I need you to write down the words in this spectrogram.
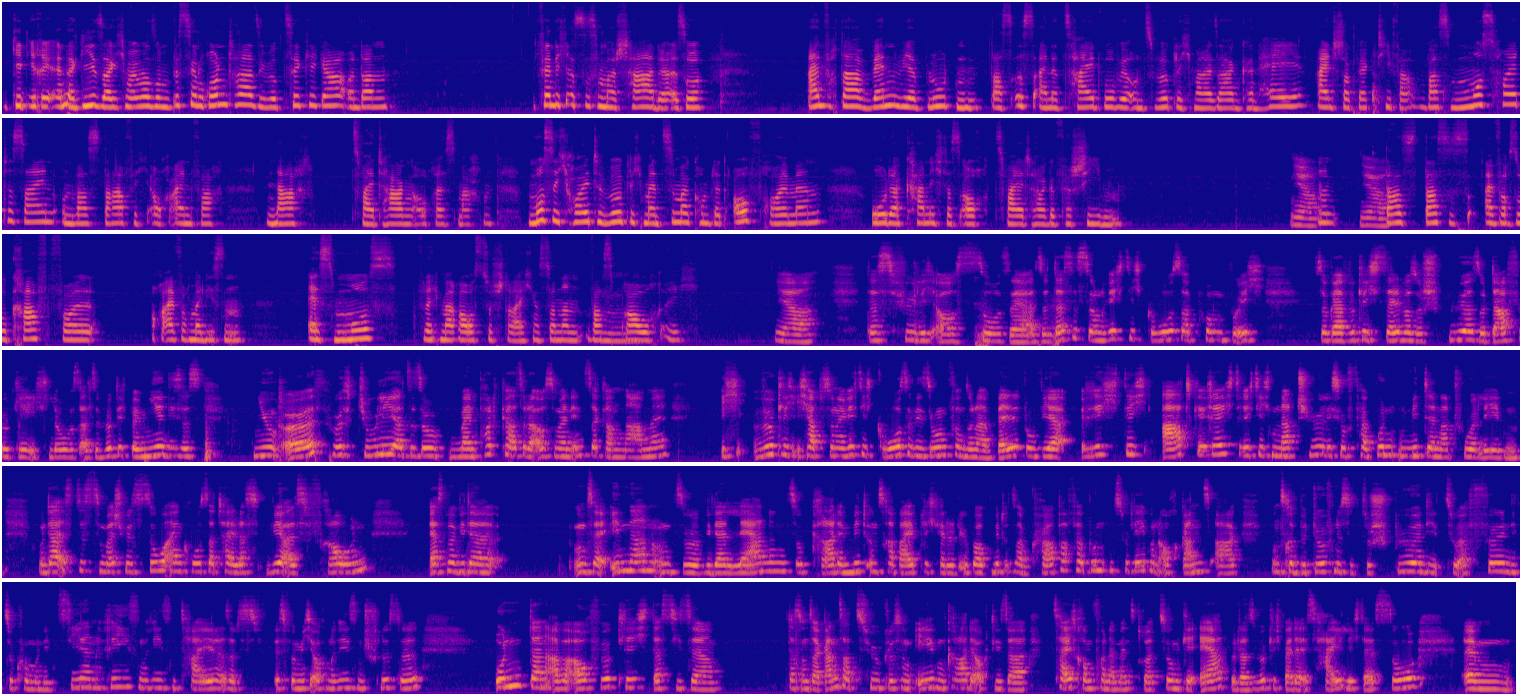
geht ihre Energie, sage ich mal, immer so ein bisschen runter, sie wird zickiger und dann finde ich, ist es immer schade. Also einfach da, wenn wir bluten, das ist eine Zeit, wo wir uns wirklich mal sagen können, hey, ein Stockwerk tiefer, was muss heute sein und was darf ich auch einfach nach zwei Tagen auch erst machen? Muss ich heute wirklich mein Zimmer komplett aufräumen oder kann ich das auch zwei Tage verschieben? Ja. Und ja. das, das ist einfach so kraftvoll, auch einfach mal diesen, es muss vielleicht mal rauszustreichen, sondern was Mhm. brauche ich? Ja, das fühle ich auch so sehr. Also das ist so ein richtig großer Punkt, wo ich sogar wirklich selber so spüre, so dafür gehe ich los. Also wirklich bei mir dieses New Earth with Julie, also so mein Podcast oder auch so mein Instagram-Name. Ich wirklich, ich habe so eine richtig große Vision von so einer Welt, wo wir richtig artgerecht, richtig natürlich, so verbunden mit der Natur leben. Und da ist es zum Beispiel so ein großer Teil, dass wir als Frauen erstmal wieder uns erinnern und so wieder lernen, so gerade mit unserer Weiblichkeit oder überhaupt mit unserem Körper verbunden zu leben und auch ganz arg unsere Bedürfnisse zu spüren, die zu erfüllen, die zu kommunizieren. Riesen, riesen Teil. Also das ist für mich auch ein riesen Schlüssel. Und dann aber auch wirklich, dass dieser, dass unser ganzer Zyklus und eben gerade auch dieser Zeitraum von der Menstruation geehrt wird. Also wirklich, weil der ist heilig, der ist so, ähm,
